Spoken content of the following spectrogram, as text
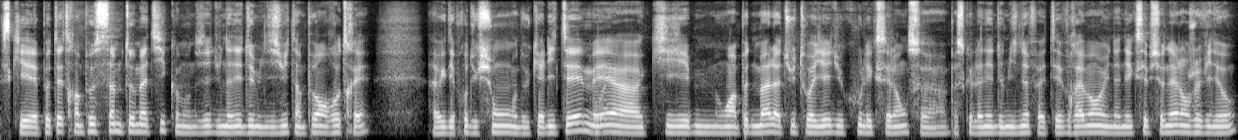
Ce qui est peut-être un peu symptomatique, comme on disait, d'une année 2018 un peu en retrait, avec des productions de qualité, mais Ouais. euh, qui ont un peu de mal à tutoyer du coup l'excellence, euh, parce que l'année 2019 a été vraiment une année exceptionnelle en jeu vidéo.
